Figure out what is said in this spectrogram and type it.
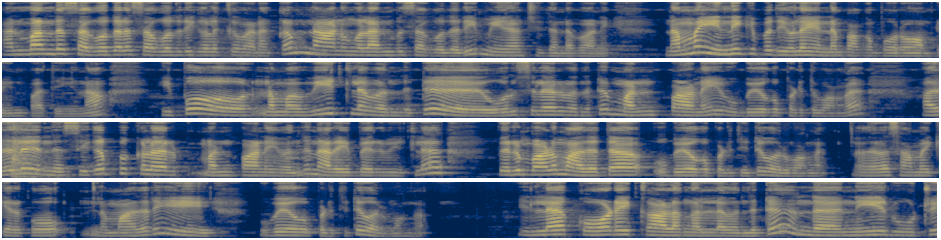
அன்பார்ந்த சகோதர சகோதரிகளுக்கு வணக்கம். நான் உங்கள் அன்பு சகோதரி மீனாட்சி தண்டபாணி. நம்ம இன்றைக்கி பதிவில் என்ன பார்க்க போகிறோம் அப்படின்னு பார்த்தீங்கன்னா இப்போது நம்ம வீட்டில் வந்துட்டு ஒரு சிலர் வந்துட்டு மண்பானை உபயோகப்படுத்துவாங்க. அதில் இந்த சிகப்பு கலர் மண்பானை வந்து நிறைய பேர் வீட்டில் பெரும்பாலும் அதை தான் உபயோகப்படுத்திட்டு வருவாங்க. அதாவது சமைக்கிறக்கோ இந்த மாதிரி உபயோகப்படுத்திட்டு வருவாங்க. இல்லை கோடை காலங்களில் வந்துட்டு இந்த நீர் ஊற்றி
